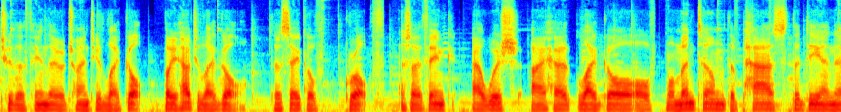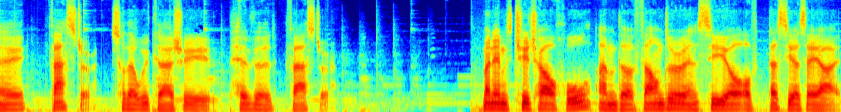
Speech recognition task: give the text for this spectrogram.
to the thing that you're trying to let go. But you have to let go for the sake of growth. So I think I wish I had let go of momentum, the past, the DNA faster so that we could actually pivot faster. My name is Chi Qichao Hu. I'm the founder and CEO of SES AI.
